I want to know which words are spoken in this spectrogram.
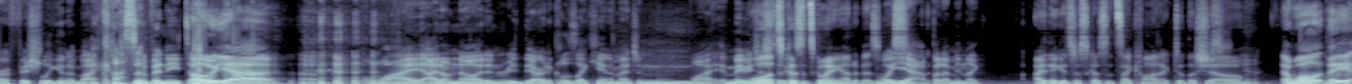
are officially going to buy Casa Bonita. oh yeah. why? I don't know. I didn't read the articles. I can't imagine why. Maybe well, it's because it's going out of business. well, yeah, but I mean, like, I think it's just because it's iconic to the show. yeah. And well, they,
